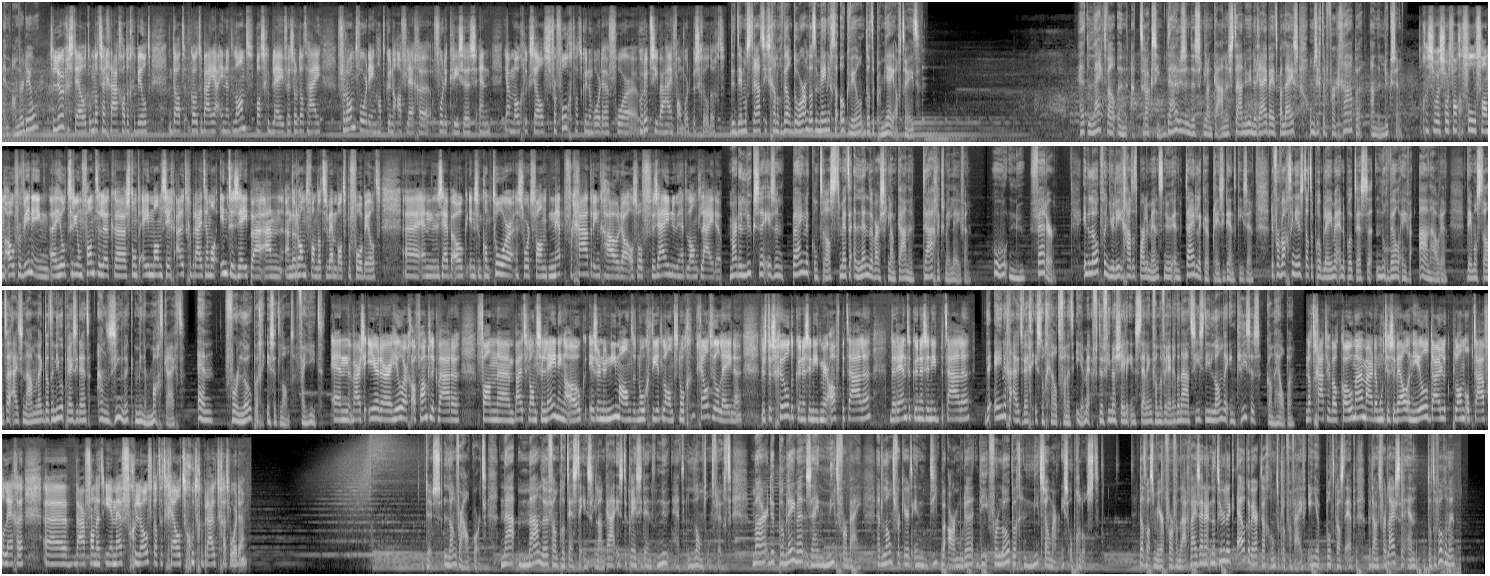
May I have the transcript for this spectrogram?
Een ander deel? Teleurgesteld omdat zij graag hadden gewild dat Gotabaya in het land was gebleven. Zodat hij verantwoording had kunnen afleggen voor de crisis. En ja, mogelijk zelfs vervolgd had kunnen worden voor corruptie waar hij van wordt beschuldigd. De demonstraties gaan nog wel door omdat de menigte ook wil dat de premier aftreedt. Het lijkt wel een attractie. Duizenden Sri Lankanen staan nu in de rij bij het paleis om zich te vergapen aan de luxe. Toch een soort- van gevoel van overwinning. Eh, heel triomfantelijk eh, stond één man zich uitgebreid helemaal in te zepen aan, aan de rand van dat zwembad bijvoorbeeld. Eh, en ze hebben ook in zijn kantoor een soort van nep vergadering gehouden. Alsof zij nu het land leiden. Maar de luxe is een pijnlijk contrast met de ellende waar Sri Lankanen dagelijks mee leven. Hoe nu verder? In de loop van juli gaat het parlement nu een tijdelijke president kiezen. De verwachting is dat de problemen en de protesten nog wel even aanhouden. Demonstranten eisen namelijk dat de nieuwe president aanzienlijk minder macht krijgt. En voorlopig is het land failliet. En waar ze eerder heel erg afhankelijk waren van eh, buitenlandse leningen ook, is er nu niemand nog die het land nog geld wil lenen. Dus de schulden kunnen ze niet meer afbetalen, de rente kunnen ze niet betalen. De enige uitweg is nog geld van het IMF, de financiële instelling van de Verenigde Naties die landen in crisis kan helpen. Dat gaat er wel komen, maar dan moeten ze wel een heel duidelijk plan op tafel leggen. Uh, waarvan het IMF gelooft dat het geld goed gebruikt gaat worden. Dus, lang verhaal kort. Na maanden van protesten in Sri Lanka is de president nu het land ontvlucht. Maar de problemen zijn niet voorbij. Het land verkeert in diepe armoede die voorlopig niet zomaar is opgelost. Dat was meer voor vandaag. Wij zijn er natuurlijk elke werkdag rond de klok van 5 in je podcast-app. Bedankt voor het luisteren en tot de volgende.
